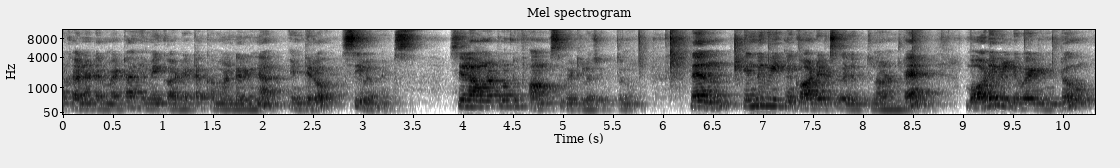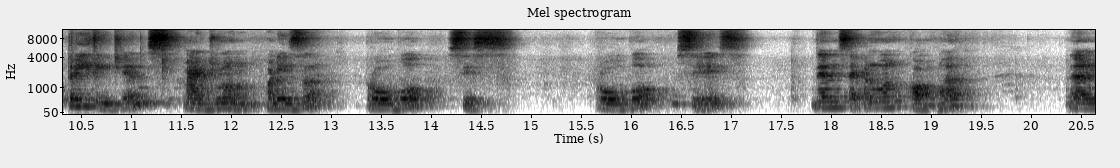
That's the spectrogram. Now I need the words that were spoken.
Echinodermata Hemichordata come under in enterocoelomates so ఇలా ఉన్నటువంటి ఫార్మ్స్ వీటిలో చెప్తున్నాం. దెన్ ఎందుకు వీటిని కార్డేట్స్గా చెప్తున్నాను అంటే body will divide into three regions maximum one is proboscis proboscis then second one collar then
